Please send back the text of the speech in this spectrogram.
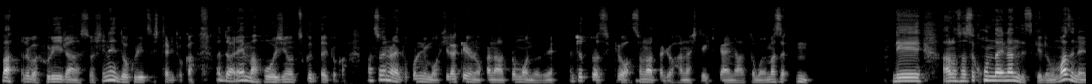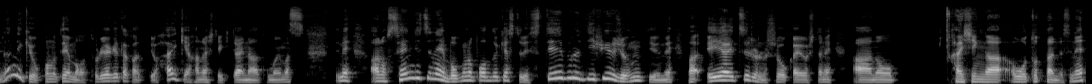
まあ、例えばフリーランスとしてね、独立したりとか、あとはね、まあ、法人を作ったりとか、まあ、そういうようなところにも開けるのかなと思うので、ね、ちょっと今日はそのあたりを話していきたいなと思います。うん。で、あの、早速本題なんですけども、まずね、なんで今日このテーマを取り上げたかっていう背景を話していきたいなと思います。でね、あの、先日ね、僕のポッドキャストで Stable Diffusion っていうね、まあ、AI ツールの紹介をしたね、あの、配信が、を撮ったんですね。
